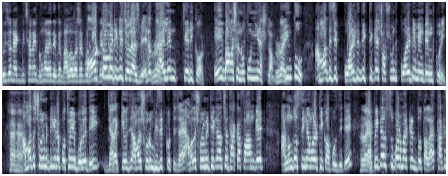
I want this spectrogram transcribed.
দুজন এক বিছানায় ঘুমালে দেখবেন ভালোবাসার বের অটোমেটিকলি চলে আসবে। এটা থাইল্যান্ড চেরিকট এই বাংলাদেশে নতুন নিয়ে আসলাম। কিন্তু আমাদের যে কোয়ালিটি দিক থেকে সবসময় কোয়ালিটি মেনটেন করি। হ্যাঁ, হ্যাঁ। আমাদের শোরুমের ঠিকানা প্রথমেই বলে দিই যারা কেউ যে আমাদের শোরুম ভিজিট করতে চায় আমাদের শোরুমের ঠিকানা হচ্ছে ঢাকা ফার্ম গেট আনন্দ সিনেমার ঠিক অপোজিটে ক্যাপিটাল সুপার মার্কেট দোতলা থার্টি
